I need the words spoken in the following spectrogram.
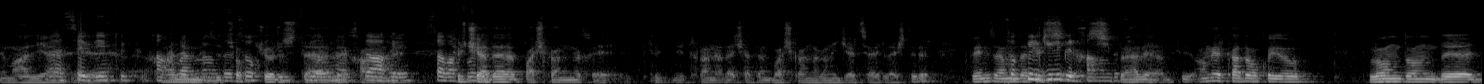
e, maliyyə hə, sevdiyim e, türk xanımlarındandır. çox görüş dəyərli hə, xanımdır. Türkiyədə başkanlıq e, Turan hərəkatının başkanlığını gerçəkləşdirir. Və eyni zamanda bilgili biz- bir xanımdır. Bəli, Amerikada oxuyub, E,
